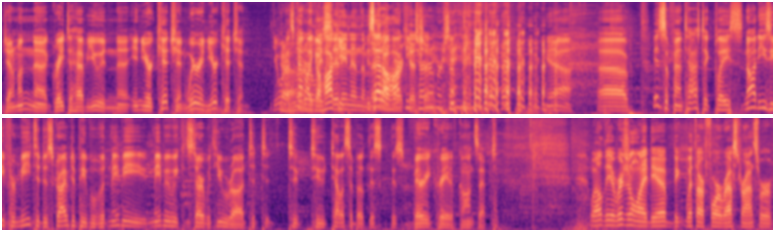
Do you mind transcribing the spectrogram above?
Gentlemen, uh, great to have you in uh, in your kitchen. We're in your kitchen. You That's are kind of like a hockey. sitting in the is that a middle of our hockey term or something? yeah. Uh, it's a fantastic place. Not easy for me to describe to people, but maybe maybe we can start with you, Rod, to to, to, to tell us about this this very creative concept. Well, the original idea be- with our four restaurants, we're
